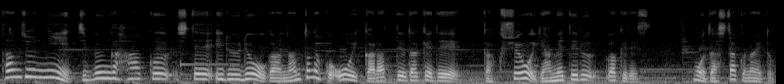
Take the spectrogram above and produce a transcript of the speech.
単純に自分が把握している量がなんとなく多いからっていうだけで学習をやめてるわけです。もう出したくないと。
